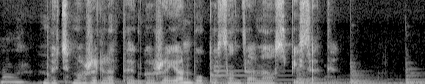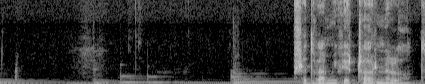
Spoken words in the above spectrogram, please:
Hmm, być może dlatego, że i on był posądzany o spisek. Przed Wami wieczorny lot.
